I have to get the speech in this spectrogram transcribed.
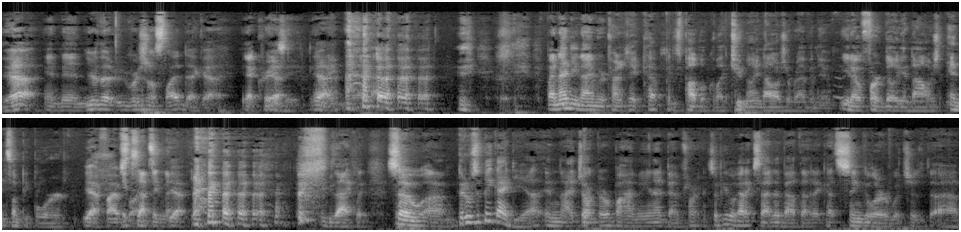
Yeah. And then You're the original slide deck guy. yeah, crazy. Yeah. I mean, by '99, we were trying to take companies public with like two million dollars of revenue, you know, for a billion dollars, and some people were yeah, five slides. accepting Yeah. that. exactly. So, um, but it was a big idea, and I jumped over behind me, and I had Benchmark, and so people got excited about that. It got Cingular, which is uh,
